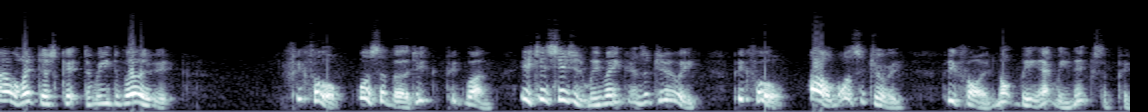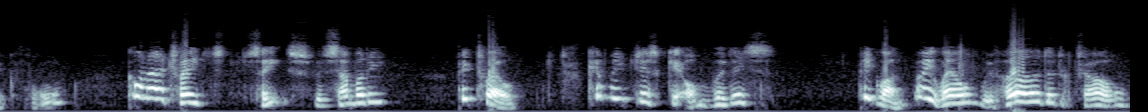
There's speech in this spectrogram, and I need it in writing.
No, I just get to read the verdict. Pig four. What's the verdict? Pig one. It's a decision we make as a jury. Pig four. Oh, what's a jury? Pig five. Not being at me next to pig four. Can't I trade seats with somebody? Pig twelve. Can we just get on with this? Pig one. Very well. We've heard of the trial.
